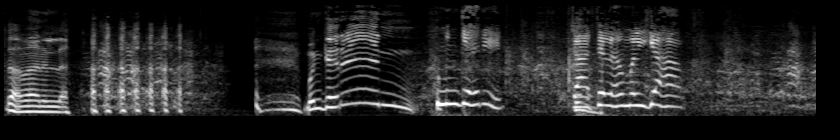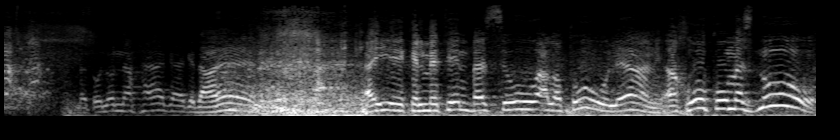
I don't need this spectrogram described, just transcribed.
في أمان الله. منقهرين. من قهرين قاتلهم القهر تقولوا لنا حاجة يا جدعان. أي كلمتين بس هو على طول يعني. أخوكم مزنوق.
